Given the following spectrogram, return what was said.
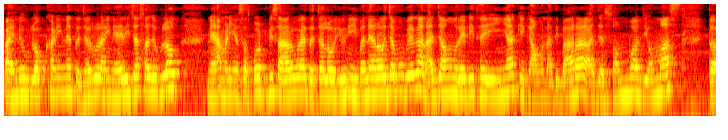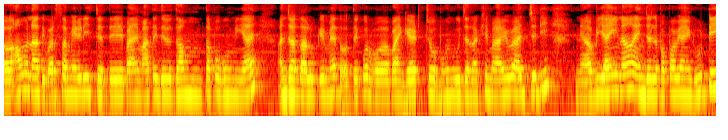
પાછી ન્યૂ બ્લોગ ખણીને તો જરૂર આવીને હેરી જશો જો બ્લોગ ને આમણી સપોર્ટ બી સારો હોય તો ચલો, યુ અહીં બન્યા રહો. જમું ભેગા ને. આજે હું રેડી થઈ અહીંયા કે આવું નથી બહાર. આજે સોમવાર, જે અમાસ. त आऊं नाथी वरसा मेड़ी जिते पाण माता देव धाम तपोभूमि आहे अंजार तालुके में त उते कोर पाण गेट जो भूमि पूजन रखी में आयो आहे अॼु ॾींहुं ने अभी आई न एंजल जा पप्पा विया आहिनि ड्यूटी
